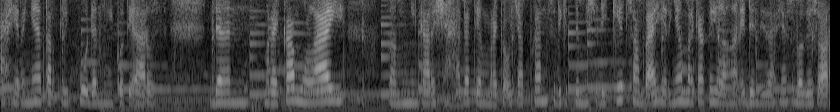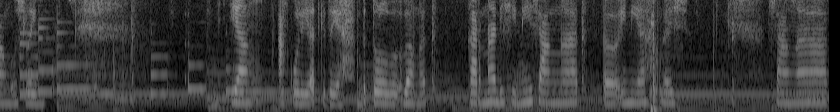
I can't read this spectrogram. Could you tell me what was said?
akhirnya tertipu dan mengikuti arus. Dan mereka mulai E, mengingkari syahadat yang mereka ucapkan sedikit demi sedikit sampai akhirnya mereka kehilangan identitasnya sebagai seorang muslim yang aku lihat gitu ya betul banget. Karena di sini sangat uh, ini ya guys sangat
